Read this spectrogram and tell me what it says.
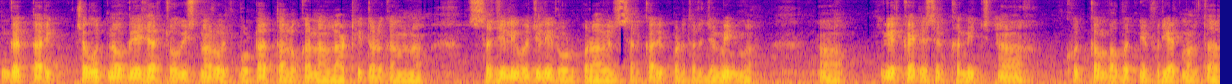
ગત તારીખ ચૌદ નવ બે હજાર ચોવીસના રોજ બોટાદ તાલુકાના લાઠીદળ ગામના સજેલી વજેલી રોડ પર આવેલ સરકારી પડતર જમીનમાં ગેરકાયદેસર ખનિજ ખોદકામ બાબતની ફરિયાદ મળતા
